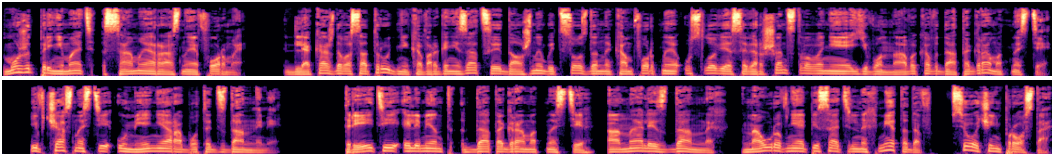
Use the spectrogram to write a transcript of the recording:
может принимать самые разные формы. Для каждого сотрудника в организации должны быть созданы комфортные условия совершенствования его навыков дата-грамотности и, в частности, умения работать с данными. Третий элемент дата-грамотности – анализ данных. На уровне описательных методов все очень просто.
